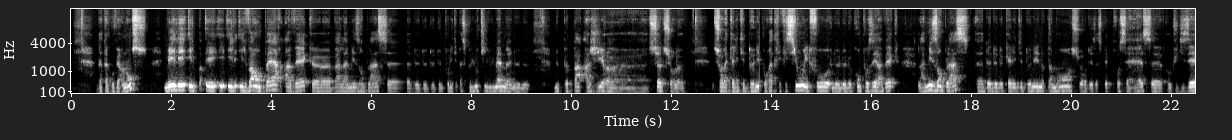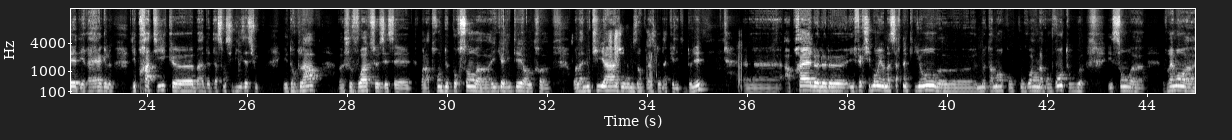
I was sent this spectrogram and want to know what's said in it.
data gouvernance. Mais il, il, il, il, va en pair avec euh, bah, la mise en place d'une politique, parce que l'outil lui-même ne, ne, ne, peut pas agir euh, seul sur, le, sur la qualité de données. Pour être efficient, il faut le, le composer avec la mise en place euh, de, de, qualité de données, notamment sur des aspects de process, euh, comme tu disais, des règles, des pratiques, euh, bah, de, la sensibilisation. Et donc là, bah, je vois que c'est voilà, 32% à égalité entre voilà, l'outillage et la mise en place de la qualité de données. Après, effectivement, il y en a certains clients, notamment qu'on qu voit en avant-vente, où ils sont vraiment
